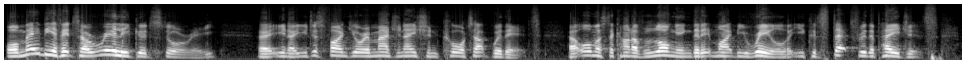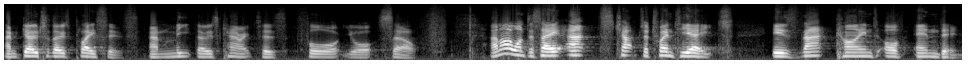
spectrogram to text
Or maybe if it's a really good story, uh, you know, you just find your imagination caught up with it uh, almost a kind of longing that it might be real, that you could step through the pages and go to those places and meet those characters for yourself. And I want to say Acts chapter 28 is that kind of ending.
